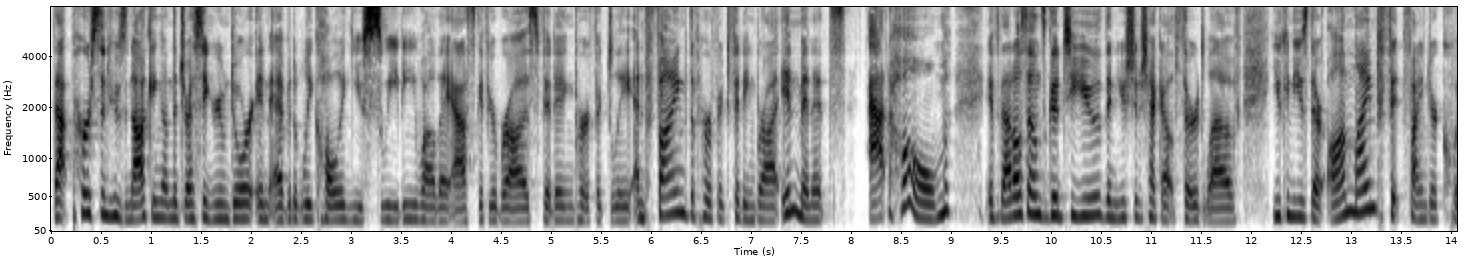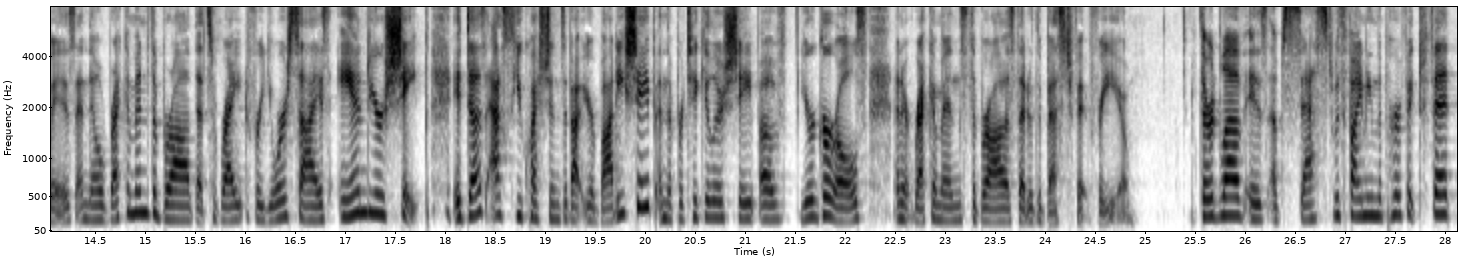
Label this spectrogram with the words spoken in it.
that person who's knocking on the dressing room door, inevitably calling you sweetie while they ask if your bra is fitting perfectly, and find the perfect fitting bra in minutes at home. If that all sounds good to you, then you should check out Third Love. You can use their online fit finder quiz and they'll recommend the bra that's right for your size and your shape. It does ask you questions about your body shape and the particular shape of your girls, and it recommends the bras that are the best fit for you. Third Love is obsessed with finding the perfect fit.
